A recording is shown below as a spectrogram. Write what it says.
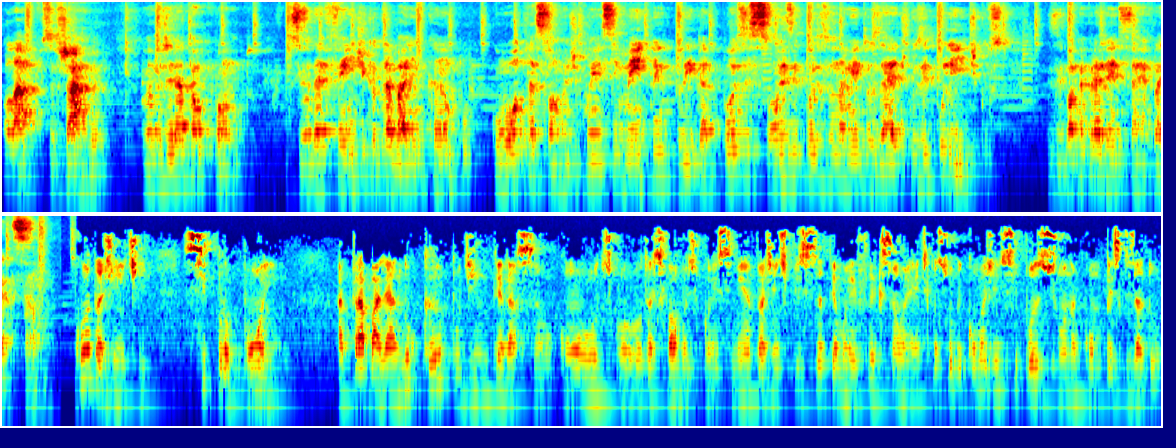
Olá, professor Charbel. Vamos direto ao ponto. O senhor defende que o trabalho em campo com outras formas de conhecimento implica posições e posicionamentos éticos e políticos. Desenvolve para a gente essa reflexão. Quando a gente se propõe a trabalhar no campo de interação com, outros, com outras formas de conhecimento, a gente precisa ter uma reflexão ética sobre como a gente se posiciona como pesquisador.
